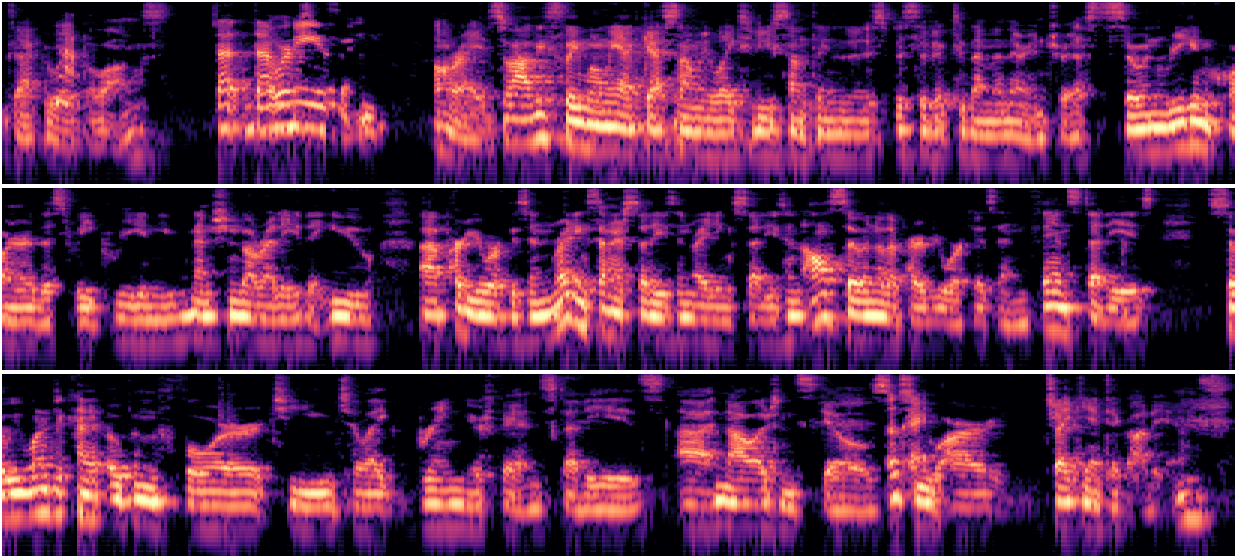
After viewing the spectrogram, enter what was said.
Exactly where Yeah. it belongs. That that works. Amazing. All right. So obviously, when we have guests on, we like to do something that is specific to them and their interests. So in Regan Corner this week, Regan, you mentioned already that you uh, part of your work is in writing center studies and writing studies, and also another part of your work is in fan studies. So we wanted to kind of open the floor to you to like bring your fan studies uh, knowledge and skills Okay. to our gigantic audience.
